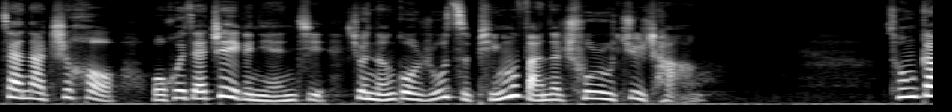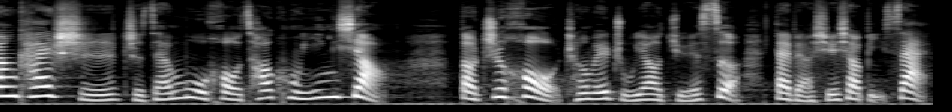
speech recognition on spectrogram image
在那之后，我会在这个年纪就能够如此频繁地出入剧场。从刚开始只在幕后操控音效，到之后成为主要角色，代表学校比赛。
